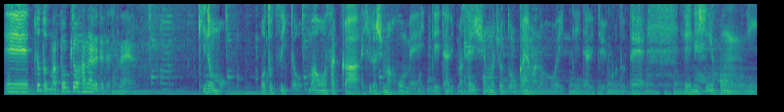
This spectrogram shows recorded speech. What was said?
えー、ちょっとまあ東京離れてですね昨日もおとついと、まあ、大阪広島方面行っていたり、まあ、先週もちょっと岡山の方へ行っていたりということで、えー、西日本に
